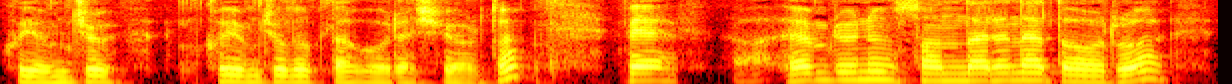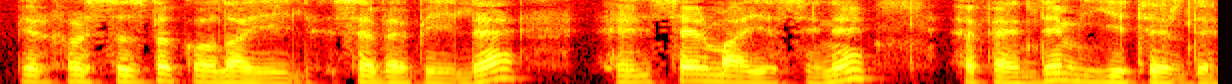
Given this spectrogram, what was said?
kuyumcu kuyumculukla uğraşıyordu ve ömrünün sonlarına doğru bir hırsızlık olayı sebebiyle e, sermayesini efendim yitirdi.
